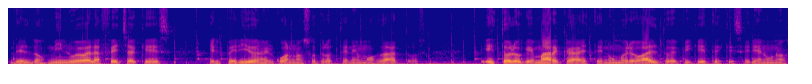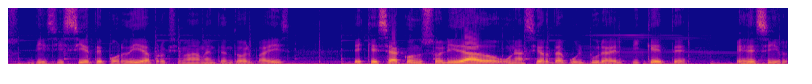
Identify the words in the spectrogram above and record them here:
del 2009 a la fecha, que es el periodo en el cual nosotros tenemos datos. Esto lo que marca este número alto de piquetes, que serían unos 17 por día aproximadamente en todo el país, es que se ha consolidado una cierta cultura del piquete, es decir,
